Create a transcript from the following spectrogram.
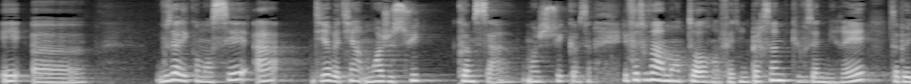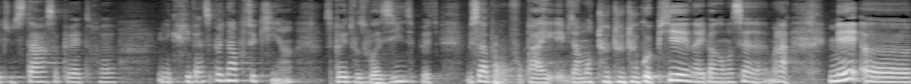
Et euh, vous allez commencer à dire, bah, tiens, moi je suis comme ça, moi je suis comme ça. Il faut trouver un mentor, en fait, une personne que vous admirez. Ça peut être une star, ça peut être une écrivaine, ça peut être n'importe qui, hein. ça peut être votre voisine, ça peut être... Mais ça, bon, faut pas évidemment tout, tout, tout copier, n'avez pas commencé à... Voilà. Mais euh,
